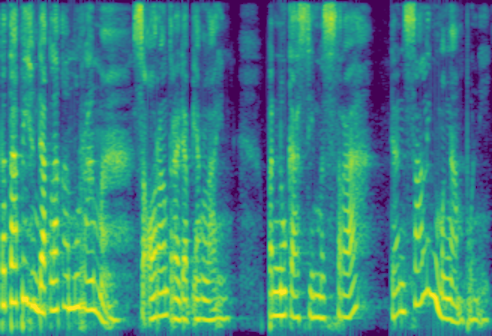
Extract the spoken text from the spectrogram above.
Tetapi hendaklah kamu ramah seorang terhadap yang lain. Penuh kasih mesra dan saling mengampuni.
